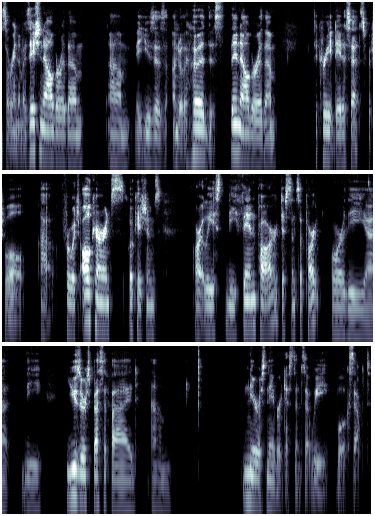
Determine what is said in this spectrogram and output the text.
It's a randomization algorithm. Um, it uses under the hood this thin algorithm to create data sets which will, uh, for which all currents locations are at least the thin par distance apart or the, uh, the user specified um, nearest neighbor distance that we will accept.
